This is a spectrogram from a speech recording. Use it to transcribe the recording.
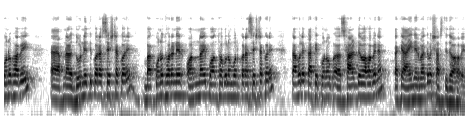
কোনোভাবেই আপনার দুর্নীতি করার চেষ্টা করে বা কোনো ধরনের অন্যায় পন্থা অবলম্বন করার চেষ্টা করে, তাহলে তাকে কোনো ছাড় দেওয়া হবে না, তাকে আইনের মাধ্যমে শাস্তি দেওয়া হবে।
